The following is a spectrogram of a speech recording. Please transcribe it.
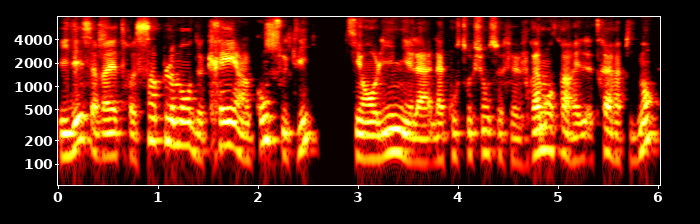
L'idée, ça va être simplement de créer un compte Sweetly qui est en ligne et la, construction se fait vraiment très, rapidement.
